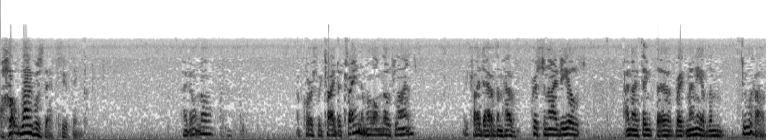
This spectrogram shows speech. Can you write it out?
How, why was that, do you think? I don't know. Of course, we tried to train them along those lines. We tried to have them have Christian ideals, and I think the great many of them do have.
